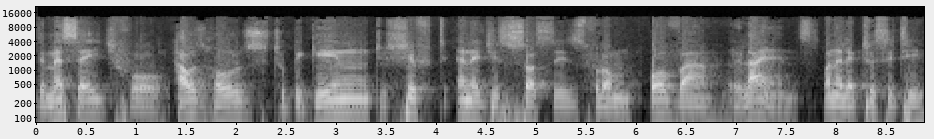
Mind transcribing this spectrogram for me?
the message for households to begin to shift energy sources from over reliance on electricity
